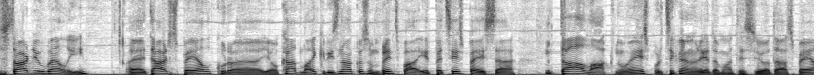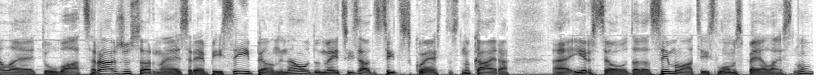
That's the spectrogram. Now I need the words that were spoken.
Stardew Valley. Tā ir spēle, kur jau kādu laiku ir iznākusi un principā ir pēc iespējas nu, tālāk no e-sporta, cik vien var iedomāties. Jo tā spēlē, tu vāc ražu, sarunājies ar NPC, pelni naudu un veic visādas citas questus. Nu, kā ir ierasts jau tādās simulācijas lomu spēlēs. Nu,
